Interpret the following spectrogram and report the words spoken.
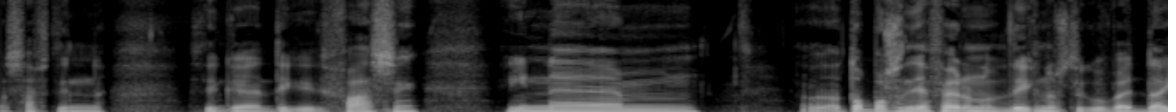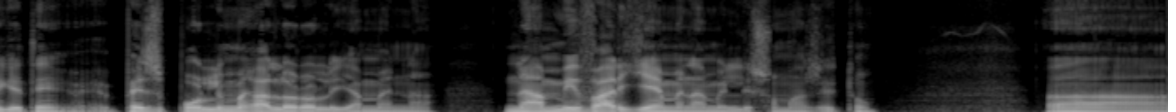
σε αυτήν την, την, την φάση, είναι μ, το πόσο ενδιαφέρον δείχνω στην κουβέντα, γιατί παίζει πολύ μεγάλο ρόλο για μένα να μην βαριέμαι να μιλήσω μαζί του. Α,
